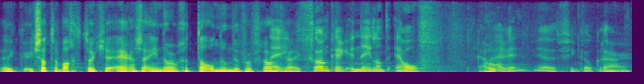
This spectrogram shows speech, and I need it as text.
ik, ik zat te wachten tot je ergens een enorm getal noemde voor nee, Frankrijk. Frankrijk en Nederland 11. Raar Oh. hè? Ja, dat vind ik ook raar.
